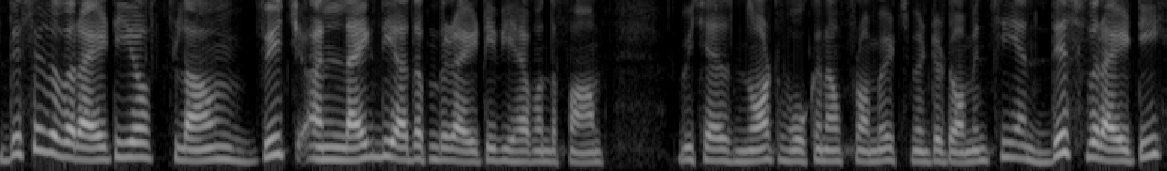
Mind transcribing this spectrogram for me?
This is a variety of plum which unlike the other variety we have on the farm which has not woken up from its winter dormancy and this variety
